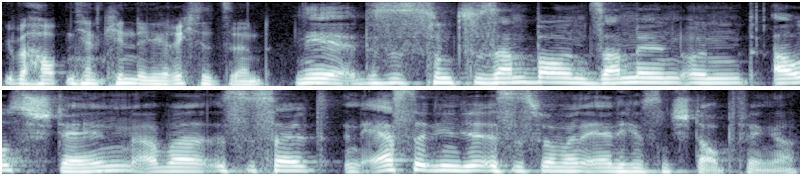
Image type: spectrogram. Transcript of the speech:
überhaupt nicht an Kinder gerichtet sind. Nee, das ist zum Zusammenbauen, Sammeln und Ausstellen, aber es ist halt, in erster Linie ist es, wenn man ehrlich ist, ein Staubfinger.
